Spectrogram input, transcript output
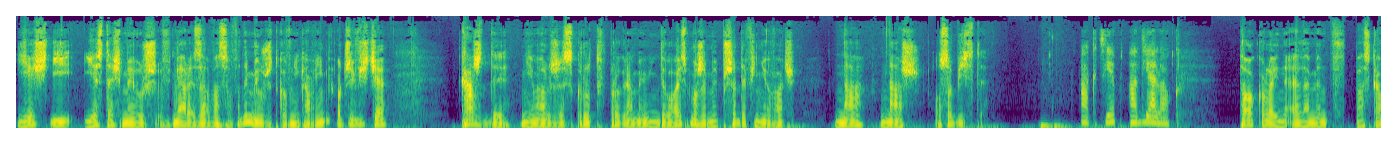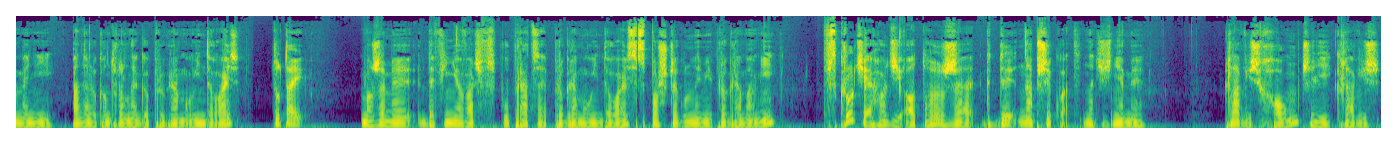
Jeśli jesteśmy już w miarę zaawansowanymi użytkownikami, oczywiście każdy niemalże skrót w programie Windows możemy przedefiniować na nasz osobisty. Akcje. A dialog. To kolejny element paska menu panelu kontrolnego programu Windows. Tutaj możemy definiować współpracę programu Windows z poszczególnymi programami. W skrócie chodzi o to, że gdy na przykład naciśniemy klawisz Home, czyli klawisz,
